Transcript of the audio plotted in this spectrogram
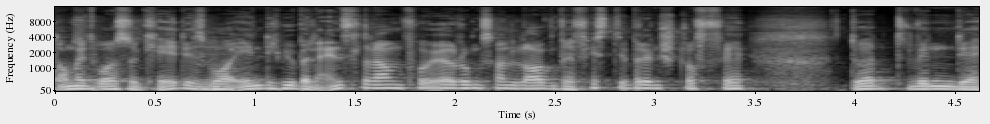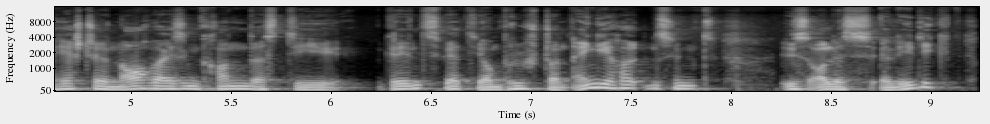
Damit war es okay. Das mhm. war ähnlich wie bei den Einzelraumfeuerungsanlagen für feste Brennstoffe. Dort, wenn der Hersteller nachweisen kann, dass die Grenzwerte am Prüfstand eingehalten sind, ist alles erledigt.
